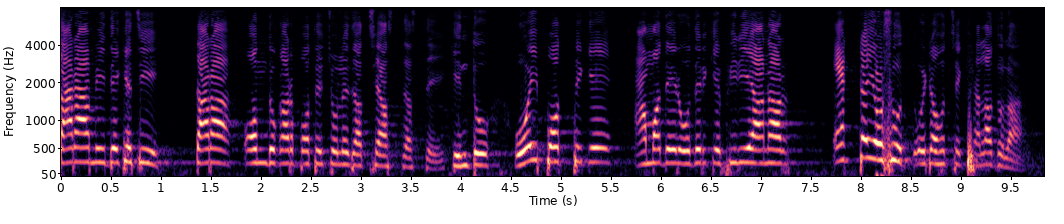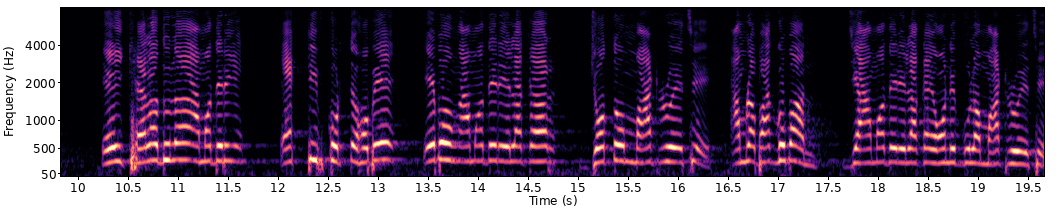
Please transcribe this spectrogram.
তারা আমি দেখেছি। তারা অন্ধকার পথে চলে যাচ্ছে আস্তে আস্তে। কিন্তু ওই পথ থেকে আমাদের ওদেরকে ফিরিয়ে আনার একটাই ওষুধ, ওইটা হচ্ছে খেলাধুলা। এই খেলাধুলা আমাদের অ্যাক্টিভ করতে হবে এবং আমাদের এলাকার যত মাঠ রয়েছে, আমরা ভাগ্যবান যে আমাদের এলাকায় অনেকগুলো মাঠ রয়েছে।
